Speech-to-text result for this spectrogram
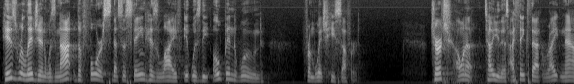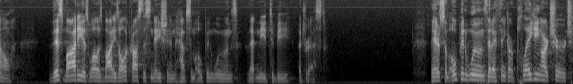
His religion was not the force that sustained his life, it was the opened wound from which he suffered. Church, I want to tell you this. I think that right now, this body, as well as bodies all across this nation, have some open wounds that need to be addressed. There's some open wounds that I think are plaguing our church,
